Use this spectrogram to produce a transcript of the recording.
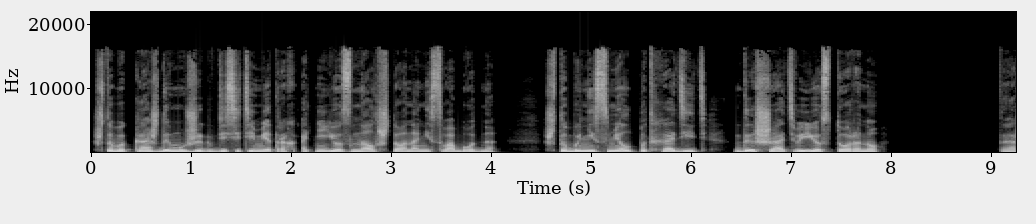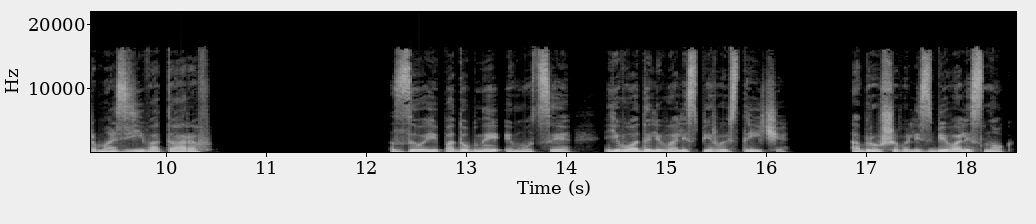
Чтобы каждый мужик в десяти метрах от нее знал, что она не свободна. Чтобы не смел подходить, дышать в ее сторону. Тормози, Ватаров. Зои подобные эмоции его одолевали с первой встречи. Обрушивались, сбивали с ног.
